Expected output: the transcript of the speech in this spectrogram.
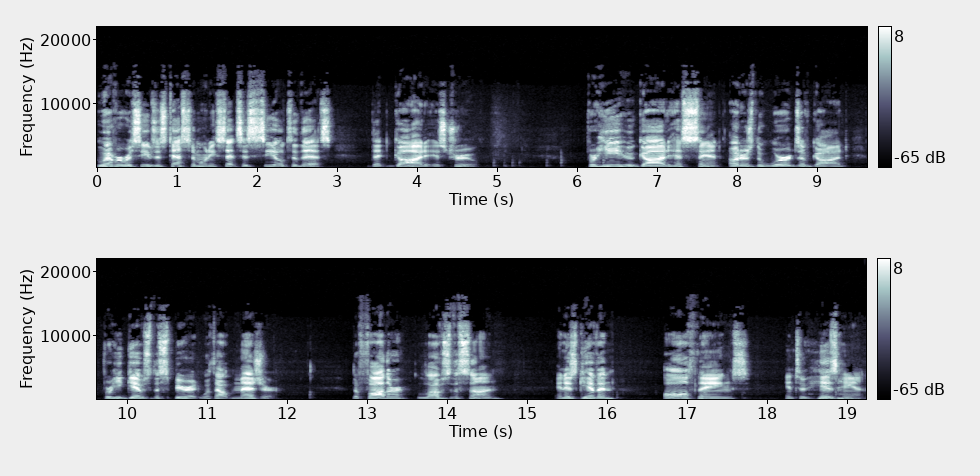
Whoever receives his testimony sets his seal to this, that God is true. For he who God has sent utters the words of God, for he gives the Spirit without measure. The Father loves the Son, and has given all things into his hand.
